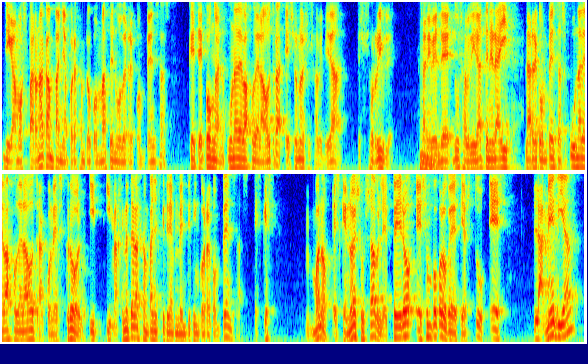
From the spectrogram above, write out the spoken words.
digamos, para una campaña, por ejemplo, con más de nueve recompensas, que te pongan una debajo de la otra, eso no es usabilidad, eso es horrible a nivel de, usabilidad, tener ahí las recompensas una debajo de la otra con scroll. Y imagínate las campañas que tienen 25 recompensas. Es que es, bueno, es que no es usable, pero es un poco lo que decías tú. Es la media,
